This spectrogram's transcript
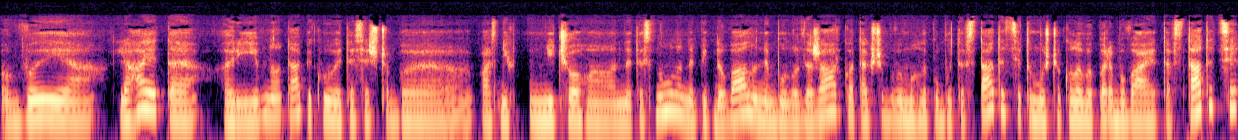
Ви лягаєте рівно, та піклуєтеся, щоб е, вас ніх, нічого не тиснуло, не піддувало, не було зажарко, так щоб ви могли побути в статиці, тому що коли ви перебуваєте в статиці,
